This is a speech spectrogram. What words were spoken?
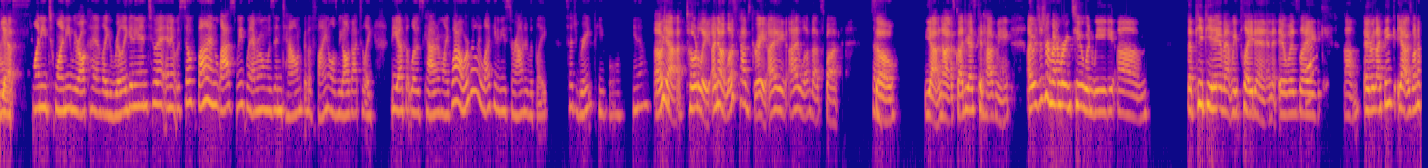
yes. 2020 we were all kind of like really getting into it and it was so fun last week when everyone was in town for the finals we all got to like be up at Los Cabin I'm like wow we're really lucky to be surrounded with like such great people, you know? Oh yeah, totally. I know Los Cab's great. I I love that spot. So, so yeah, no, I was glad you guys could have me. I was just remembering too when we um the PPA event we played in, it was like um it was I think yeah, it was one of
